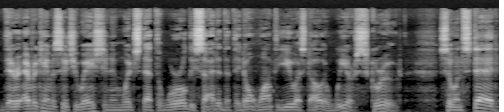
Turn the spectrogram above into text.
there ever came a situation in which that the world decided that they don't want the US dollar, we are screwed. So instead,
